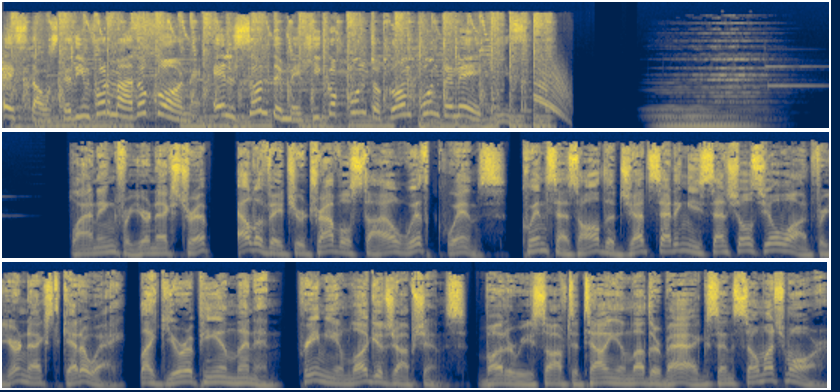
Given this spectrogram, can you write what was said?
Está usted informado con elsoldemexico.com.mx. Planning for your next trip? Elevate your travel style with Quince. Quince has all the jet-setting essentials you'll want for your next getaway, like European linen, premium luggage options, buttery soft Italian leather bags, and so much more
